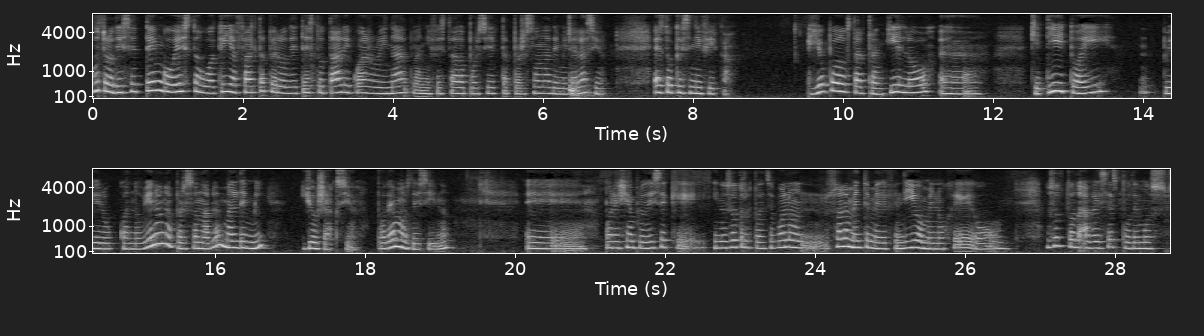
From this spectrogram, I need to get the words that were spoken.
Otro dice, tengo esta o aquella falta, pero detesto tal y cual ruina manifestada por cierta persona de mi relación. ¿Esto qué significa? Yo puedo estar tranquilo, eh, quietito ahí, pero cuando viene una persona habla mal de mí, yo reacciono. Podemos decir, ¿no? Eh, por ejemplo, dice que, y nosotros podemos bueno, solamente me defendí o me enojé, o nosotros a veces podemos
